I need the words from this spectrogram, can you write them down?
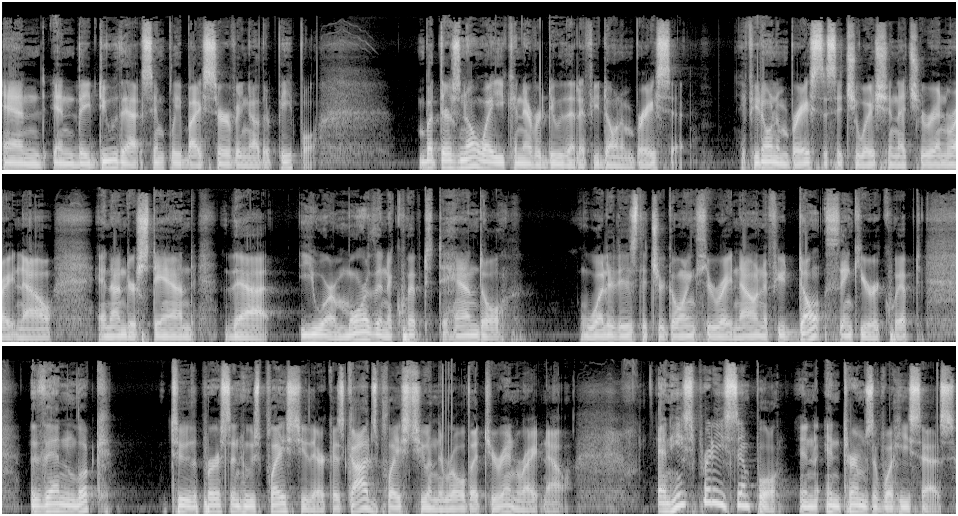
and and they do that simply by serving other people. But there's no way you can ever do that if you don't embrace it. If you don't embrace the situation that you're in right now and understand that you are more than equipped to handle what it is that you're going through right now. And if you don't think you're equipped, then look to the person who's placed you there because God's placed you in the role that you're in right now. And he's pretty simple in, in terms of what he says.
